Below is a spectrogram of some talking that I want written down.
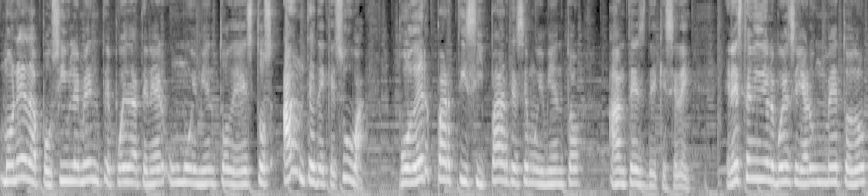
moneda posiblemente pueda tener un movimiento de estos antes de que suba? Poder participar de ese movimiento antes de que se dé. En este vídeo les voy a enseñar un método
